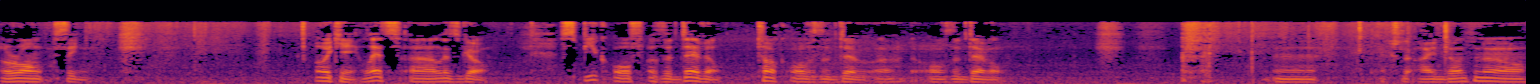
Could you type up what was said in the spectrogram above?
a wrong thing. Okay let's uh, let's go. Speak of the devil talk of the devil uh, of the devil. Uh, actually I don't know.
